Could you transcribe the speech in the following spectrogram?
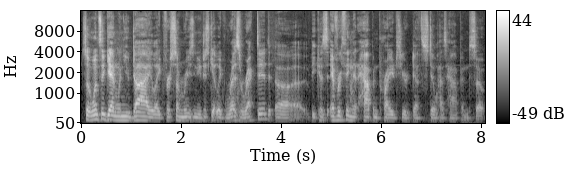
so once again, when you die, like for some reason you just get like resurrected uh, because everything that happened prior to your death still has happened. So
